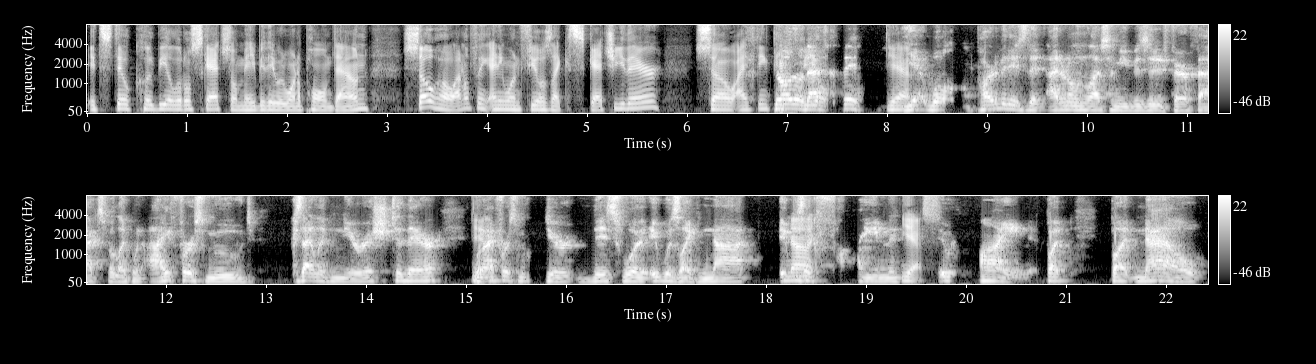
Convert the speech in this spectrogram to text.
it still could be a little sketch so maybe they would want to pull them down soho i don't think anyone feels like sketchy there so i think No, no, feel, that's the thing. yeah Yeah, well, part of it is that I don't know when the last time you visited Fairfax, but like when I first moved, because I live nearish to there. When Yeah. I first moved here, this was it was like not. It was like fine. yes It was fine, but but now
